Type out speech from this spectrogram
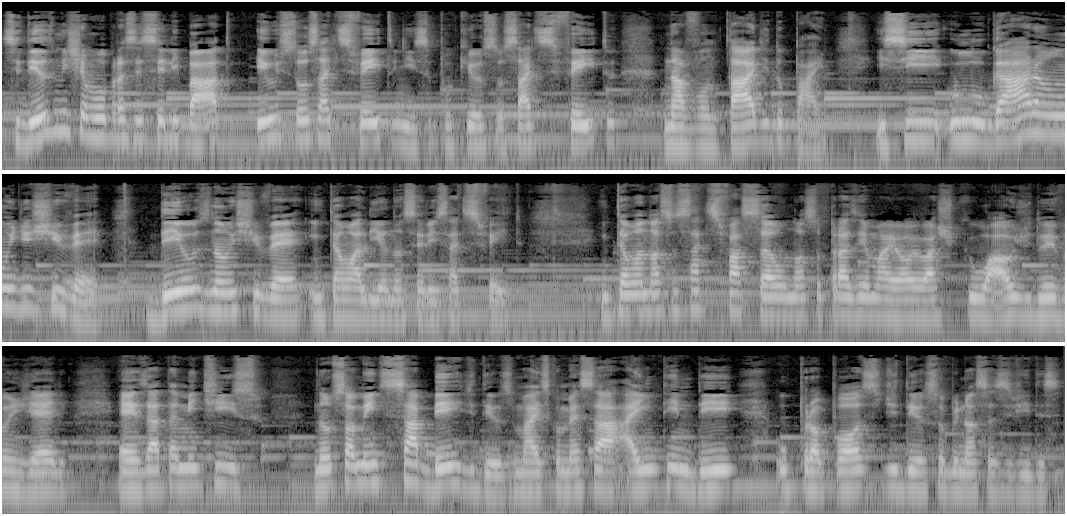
Se Deus me chamou para ser celibato, eu estou satisfeito nisso, porque eu sou satisfeito na vontade do Pai. E se o lugar onde estiver, Deus não estiver, então ali eu não serei satisfeito. Então a nossa satisfação, o nosso prazer maior, eu acho que o auge do evangelho é exatamente isso não somente saber de Deus, mas começar a entender o propósito de Deus sobre nossas vidas.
